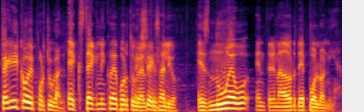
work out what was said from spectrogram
Técnico de Portugal. Ex técnico de Portugal Ex que salió. Es nuevo entrenador de Polonia.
